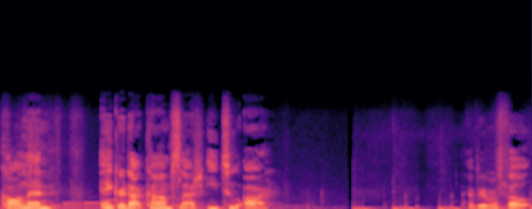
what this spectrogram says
Call in anchor.com slash E2R. Have you ever felt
